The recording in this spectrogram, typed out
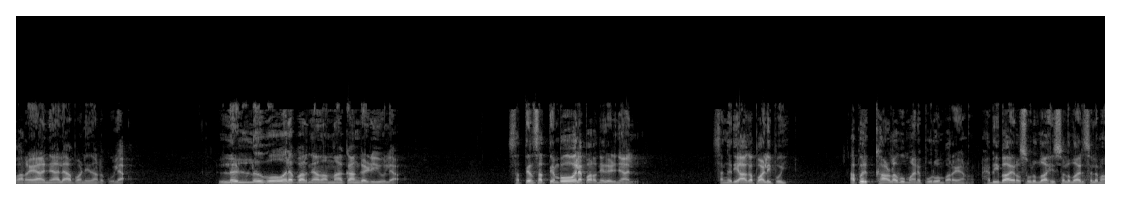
പറയാഞ്ഞാൽ ആ പണി നടക്കൂല. ഉള്ളു പോലെ പറഞ്ഞാൽ നന്നാക്കാൻ കഴിയൂല. സത്യം സത്യം പോലെ പറഞ്ഞു കഴിഞ്ഞാൽ സംഗതി ആകെ പാളിപ്പോയി. അപ്പൊ ഒരു കളവ് മനഃപൂർവം പറയാണ്. ഹബീബായ റസൂലുല്ലാഹി സ്വല്ലല്ലാഹി അലൈഹി വസല്ലമ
